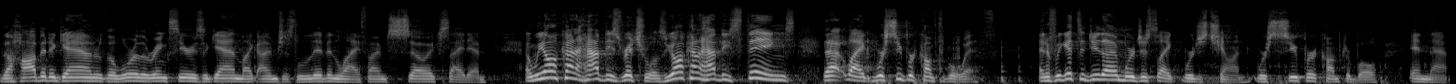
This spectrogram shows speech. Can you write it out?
The Hobbit again or the Lord of the Rings series again, like I'm just living life. I'm so excited. And we all kind of have these rituals. We all kind of have these things that like we're super comfortable with. And if we get to do them, we're just like, we're just chilling. We're super comfortable in that.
